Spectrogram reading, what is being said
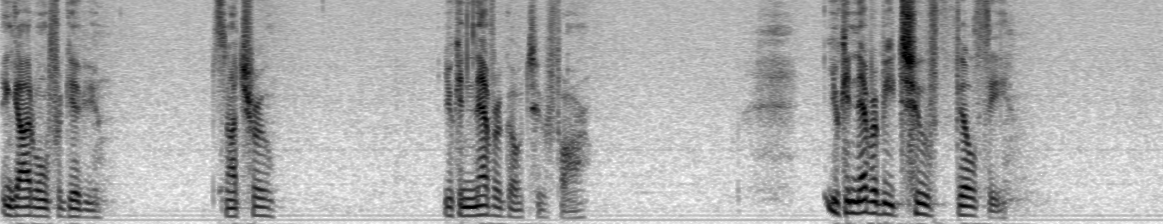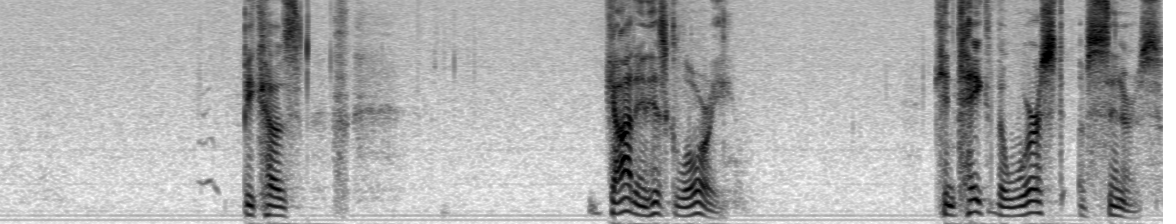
and God won't forgive you. It's not true. You can never go too far. You can never be too filthy. Because God, in His glory, can take the worst of sinners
